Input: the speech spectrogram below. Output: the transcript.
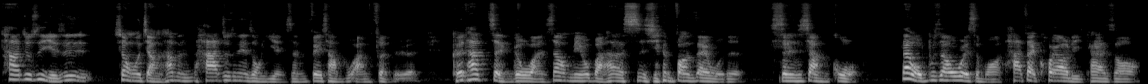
他就是也是。像我讲，他们他就是那种眼神非常不安分的人，可是他整个晚上没有把他的视线 放在我的身上过。但我不知道为什么，他在快要离开的时候，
